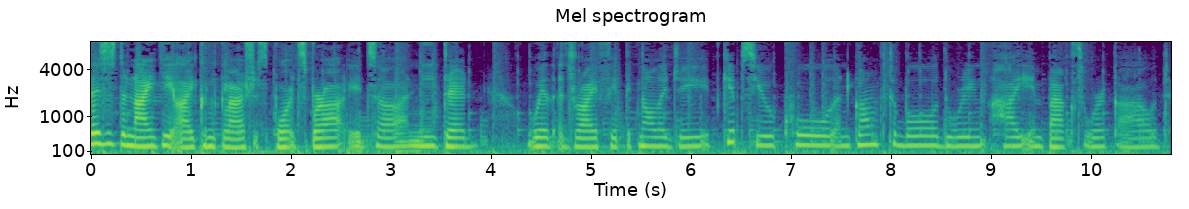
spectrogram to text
This is the nike icon clash sports bra. It's uh, knitted with a Dri-FIT technology. It keeps you cool and comfortable during high impacts workout.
